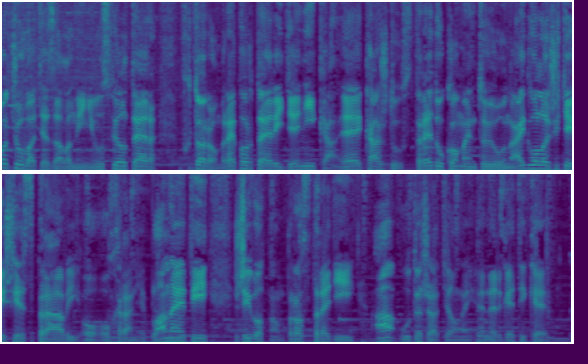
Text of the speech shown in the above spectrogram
Počúvate Zelený newsfilter, v ktorom reportéri denníka E každú stredu komentujú najdôležitejšie správy o ochrane planéty, životnom prostredí a udržateľnej energetike.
